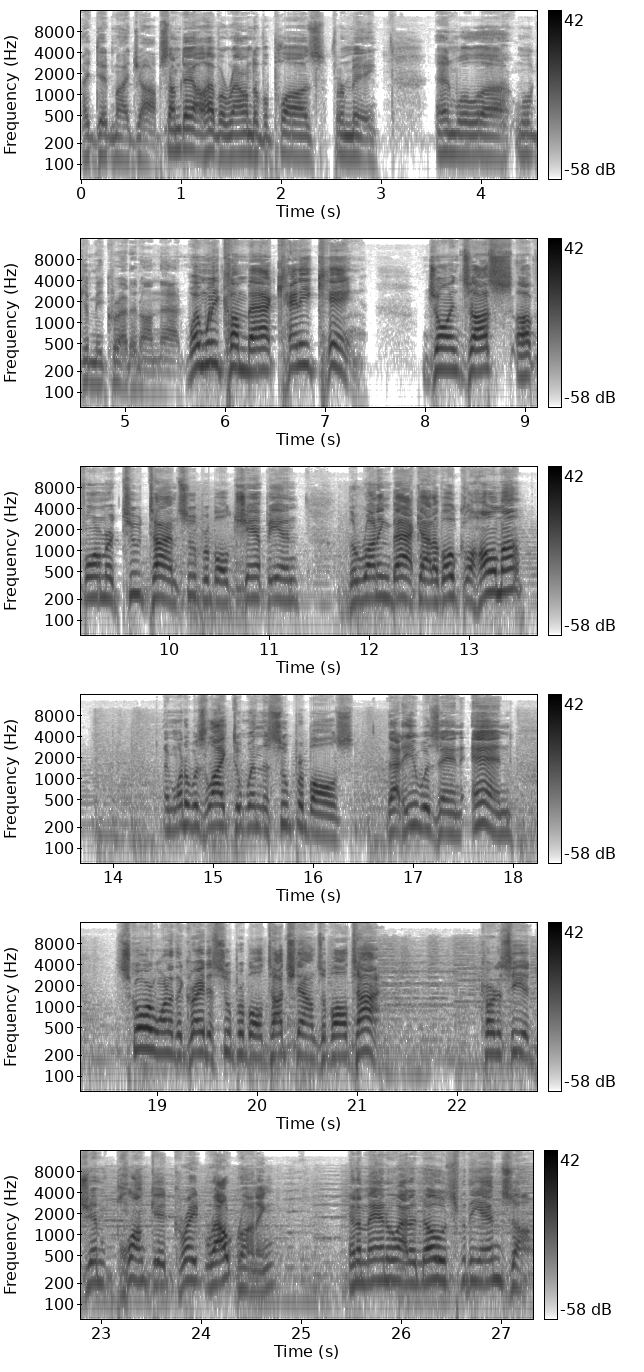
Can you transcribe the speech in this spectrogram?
I did my job. Someday I'll have a round of applause for me, and we'll uh, will give me credit on that. When we come back, Kenny King joins us, uh, former two-time Super Bowl champion, the running back out of Oklahoma, and what it was like to win the Super Bowls that he was in, and score one of the greatest Super Bowl touchdowns of all time, courtesy of Jim Plunkett, great route running, and a man who had a nose for the end zone.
